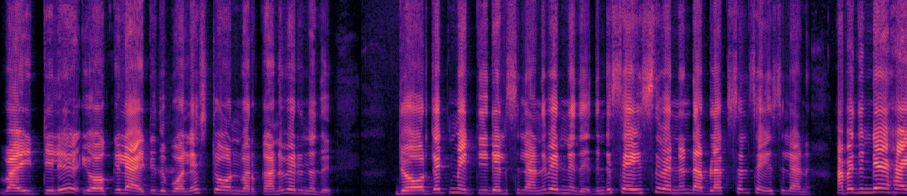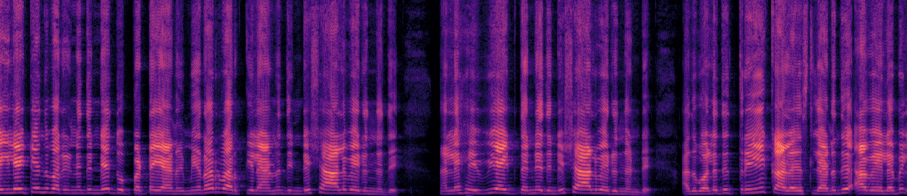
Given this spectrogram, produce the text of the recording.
വൈറ്റിൽ യോക്കിലായിട്ട് ഇതുപോലെ സ്റ്റോൺ വർക്കാണ് വരുന്നത്. ജോർജറ്റ് മെറ്റീരിയൽസിലാണ് വരുന്നത്. ഇതിന്റെ സൈസ് വരുന്നത് ഡബിൾ എക്സൽ സൈസിലാണ് അപ്പോൾ ഇതിന്റെ ഹൈലൈറ്റ് എന്ന് പറയുന്നത് ഇതിന്റെ ദുപ്പട്ടയാണ്. മിറർ വർക്കിലാണ് ഇതിന്റെ ഷാൾ വരുന്നത്. നല്ല ഹെവി ആയിട്ട് തന്നെ ഇതിന്റെ ഷാൾ വരുന്നുണ്ട്. അതുപോലെ ഇത് ത്രീ കളേഴ്സിലാണ് ഇത് അവൈലബിൾ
